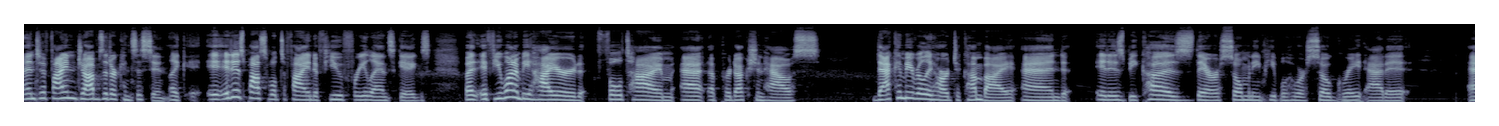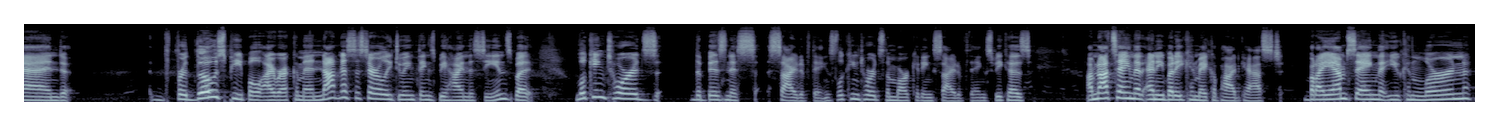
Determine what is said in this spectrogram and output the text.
and to find jobs that are consistent. Like it, it is possible to find a few freelance gigs, but if you want to be hired full time at a production house, that can be really hard to come by and it is because there are so many people who are so great at it and for those people i recommend not necessarily doing things behind the scenes but looking towards the business side of things looking towards the marketing side of things because i'm not saying that anybody can make a podcast but i am saying that you can learn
